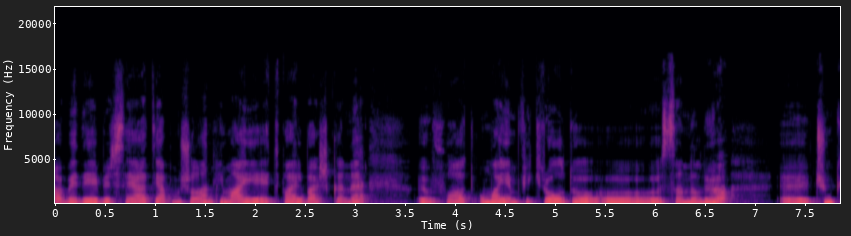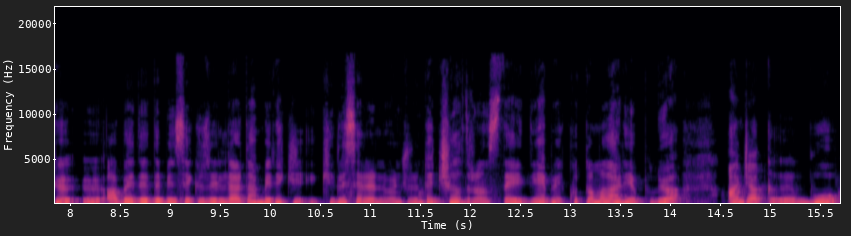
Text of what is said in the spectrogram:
ABD'ye bir seyahat yapmış olan Himayi Etfal Başkanı e, Fuat Umay'ın fikri olduğu e, sanılıyor. E, çünkü e, ABD'de 1850'lerden beri kiliselerin öncülüğünde Children's Day diye bir kutlamalar yapılıyor. Ancak e, bu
